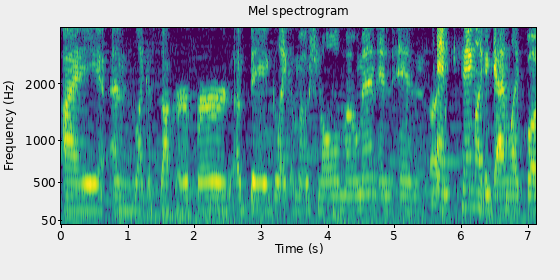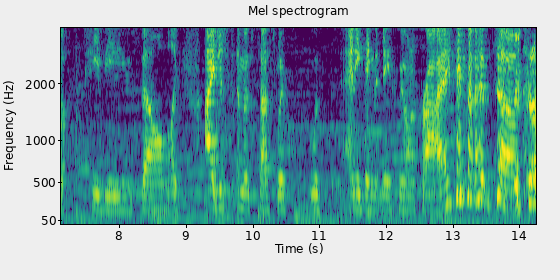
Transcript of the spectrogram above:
I am like a sucker for a big like emotional moment in in Right. anything. Like again, like books, TV, film. Like I just am obsessed with with anything that makes me want to cry. so so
